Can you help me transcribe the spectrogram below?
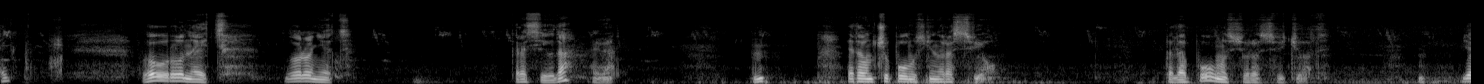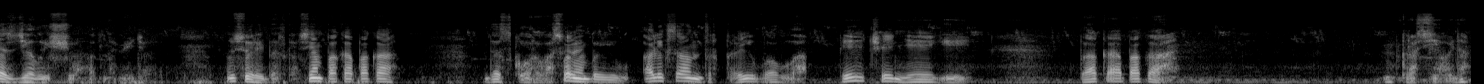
ай. Воронец. Воронец. Красиво, да, ребят? Это он еще полностью не расцвел. Когда полностью расцветет, я сделаю еще одно видео. Ну все, ребятка, всем пока-пока. До скорого. С вами был Александр Криволап. Печенеги. Пока-пока. Красивый, да?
